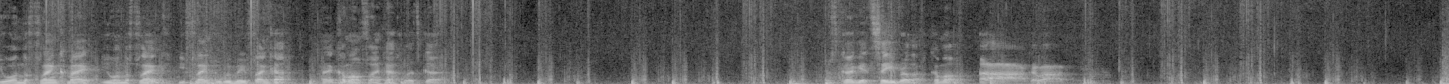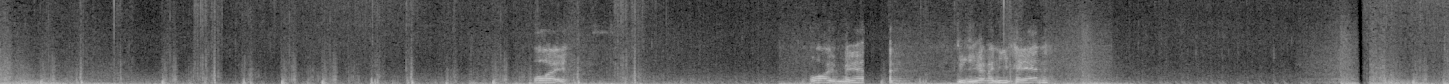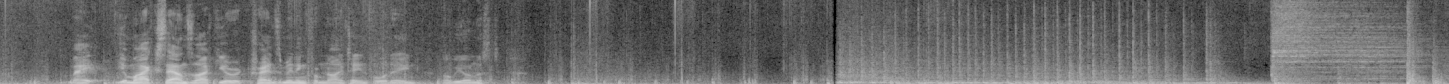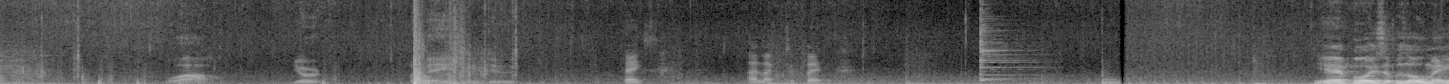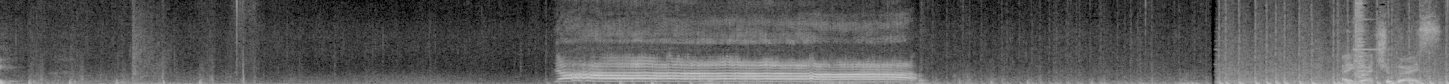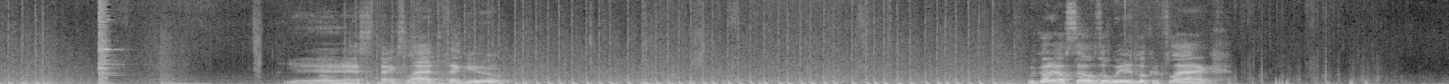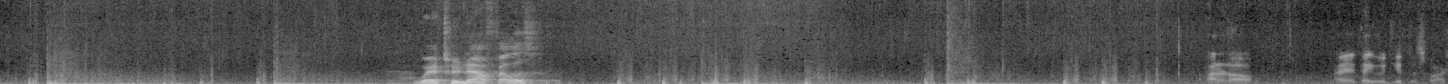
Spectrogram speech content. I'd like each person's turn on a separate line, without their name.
You on the flank, mate? You on the flank? You flanking with me, flanker? Hey, come on, flanker. Let's go. Let's go get C, brother. Come on. Ah, come on.
Oi! Oi, man! Do you have any pen?
Mate, your mic sounds like you're transmitting from 1914. I'll be honest.
Wow. You're amazing, dude.
Thanks. I like to play.
Yeah, boys, it was all me.
I got you guys.
Yes, thanks, lad. Thank you. We got ourselves a weird looking flag. Where to now, fellas? think we'd get this far.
